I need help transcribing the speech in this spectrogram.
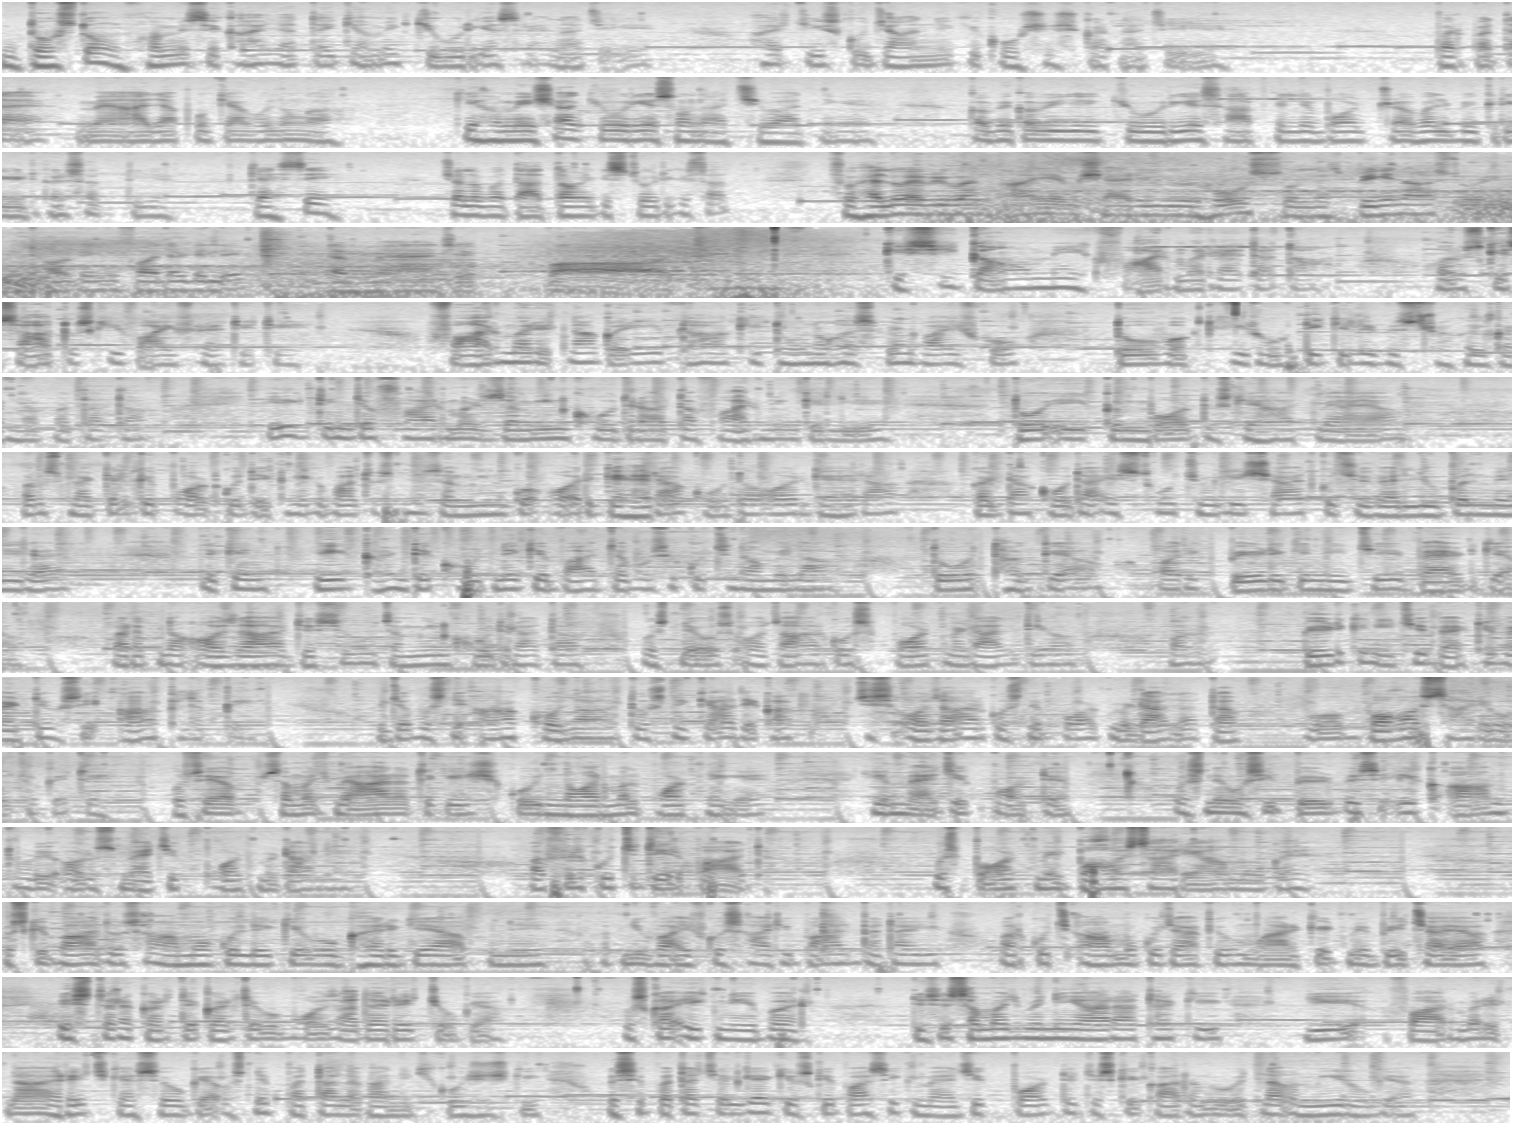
दोस्तों, हमें सिखाया जाता है कि हमें क्यूरियस रहना चाहिए। हर चीज़ को जानने की कोशिश करना चाहिए। पर पता है, मैं आज आपको क्या बोलूँगा? कि हमेशा क्यूरियस होना अच्छी बात नहीं है। कभी कभी ये क्यूरियस आपके लिए बहुत ट्रबल भी क्रिएट कर सकती है। कैसे? चलो बताता हूँ एक स्टोरी के साथ। So hello everyone I am sharing your host so let's begin our story without any further delay the magic pot किसी गाँव में एक फार्मर रहता था। और उसके साथ उसकी वाइफ रहती थी। फार्मर इतना गरीब था कि दोनों हस्बैंड वाइफ को दो वक्त की रोटी के लिए भी स्ट्रगल करना पड़ता था। एक दिन जब फार्मर ज़मीन खोद रहा था फ़ार्मिंग के लिए तो एक पॉट उसके हाथ में आया और उस मेटल के पॉट को देखने के बाद उसने ज़मीन को और गहरा खोदा और गहरा गड्ढा खोदा। इस सोच में कि शायद कुछ वैल्यूबल मिल जाए। लेकिन एक घंटे खोदने के बाद जब उसे कुछ ना मिला तो वो थक गया और एक पेड़ के नीचे बैठ गया और अपना औज़ार जैसे वो ज़मीन खोद रहा था, उसने उस औज़ार को स्पॉट में डाल दिया और पेड़ के नीचे बैठे बैठे उसे आँख लग गई। और जब उसने आँख खोला तो उसने क्या देखा कि जिस औज़ार को उसने पॉट में डाला था, वो बहुत सारे हो चुके थे। उसे अब समझ में आ रहा था कि कोई नॉर्मल पॉट नहीं है, ये मैजिक पॉट है। उसने उसी पेड़ पे से एक आम तोड़े और उस मैजिक पॉट में डाले और फिर कुछ देर बाद उस पॉट में बहुत सारे आम हो गए। उसके बाद उस आमों को लेके वो घर गया, अपने, अपनी वाइफ को सारी बात बताई और कुछ आमों को जाके वो मार्केट में बेच आया इस तरह करते करते वो बहुत ज़्यादा रिच हो गया। उसका एक नेबर जिसे समझ में नहीं आ रहा था कि ये फार्मर इतना रिच कैसे हो गया, उसने पता लगाने की कोशिश की। उसे पता चल गया कि उसके पास एक मैजिक पॉट है, जिसके कारण वो इतना अमीर हो गया।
